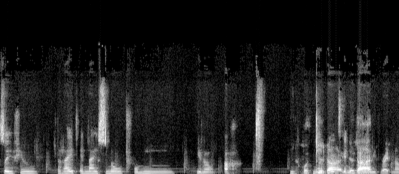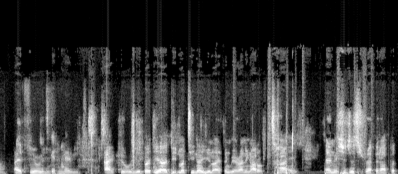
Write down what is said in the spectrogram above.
So if you write a nice note for me, you know, ah, you've got me. You're Let's done, get married right now. I feel Let's you. get married. I feel you. But yeah, dude, Martina, you know, I think we're running out of time and we should just wrap it up. But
